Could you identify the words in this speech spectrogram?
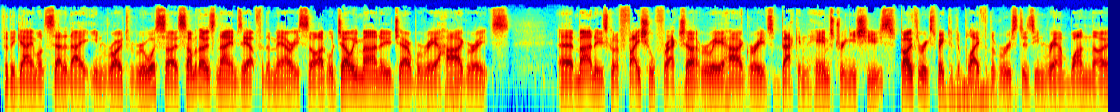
for the game on Saturday in Rotorua. So some of those names out for the Maori side. Well, Joey Manu, Jared Waerea-Hargreaves. Uh, Manu's got a facial fracture. Waerea-Hargreaves back and hamstring issues. Both are expected to play for the Roosters in round one, though.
